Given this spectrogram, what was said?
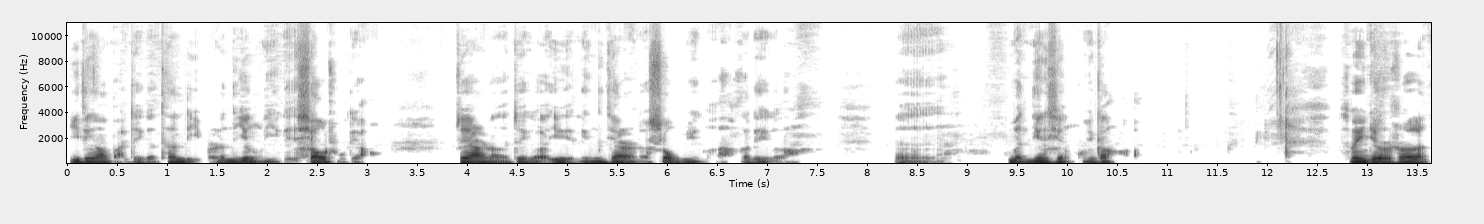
一定要把这个它里边的应力给消除掉，这样呢，这个一零件的寿命啊和这个呃稳定性会更好。所以就是说，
